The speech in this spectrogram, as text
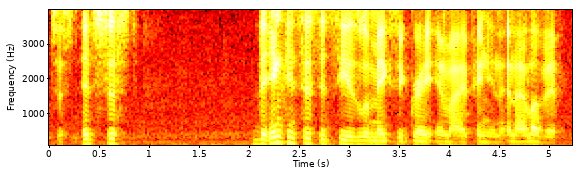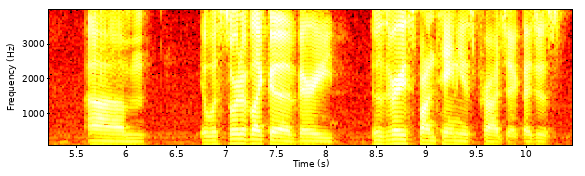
just it's just the inconsistency is what makes it great, in my opinion, and I love it. Um, it was sort of like a very it was a very spontaneous project. I just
